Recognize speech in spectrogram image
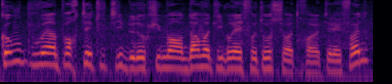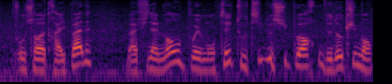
Comme vous pouvez importer tout type de documents dans votre librairie photo sur votre téléphone ou sur votre iPad, bah, finalement vous pouvez monter tout type de support, de documents.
